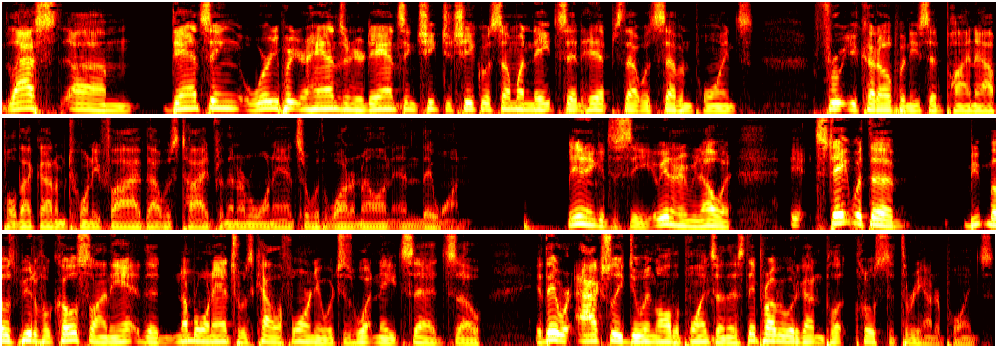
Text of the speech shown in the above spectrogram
Last um, dancing, where you put your hands when you're dancing, cheek to cheek with someone. Nayte said hips. That was seven points. Fruit you cut open. He said pineapple. That got him 25. That was tied for the number one answer with watermelon, and they won. We didn't get to see. We didn't even know it. it state with the most beautiful coastline. The the number one answer was California, which is what Nayte said. So if they were actually doing all the points on this, they probably would have gotten pl- close to 300 points.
